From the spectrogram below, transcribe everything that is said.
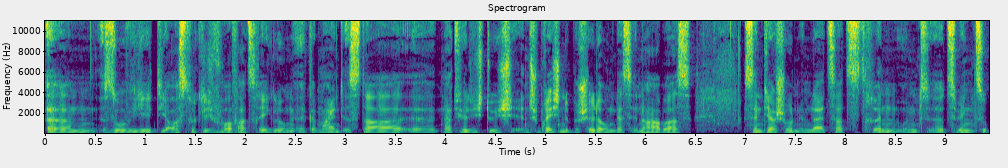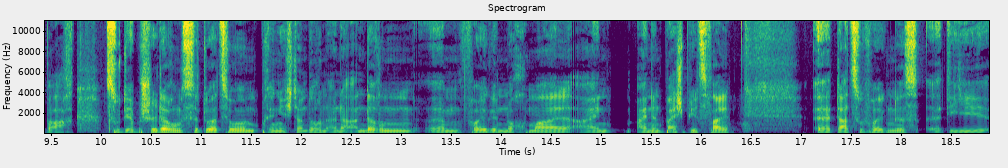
ähm, sowie die ausdrückliche Vorfahrtsregelung äh, gemeint ist da äh, natürlich durch entsprechende Beschilderung des Inhabers, sind ja schon im Leitsatz drin und äh, zwingend zu beachten. Zu der Beschilderungssituation bringe ich dann doch in einer anderen ähm, Folge nochmal ein, einen Beispielsfall. Äh, dazu folgendes: äh, Die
